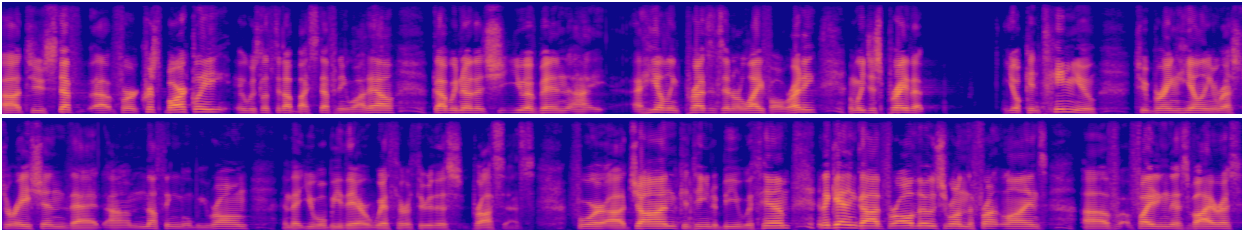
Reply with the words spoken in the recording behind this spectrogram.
Uh, to Steph, uh, for Chris Barkley, who was lifted up by Stephanie Waddell. God, we know that she, you have been uh, a healing presence in her life already. And we just pray that you'll continue to bring healing and restoration, that um, nothing will be wrong, and that you will be there with her through this process. For uh, John, continue to be with him. And again, God, for all those who are on the front lines of fighting this virus,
